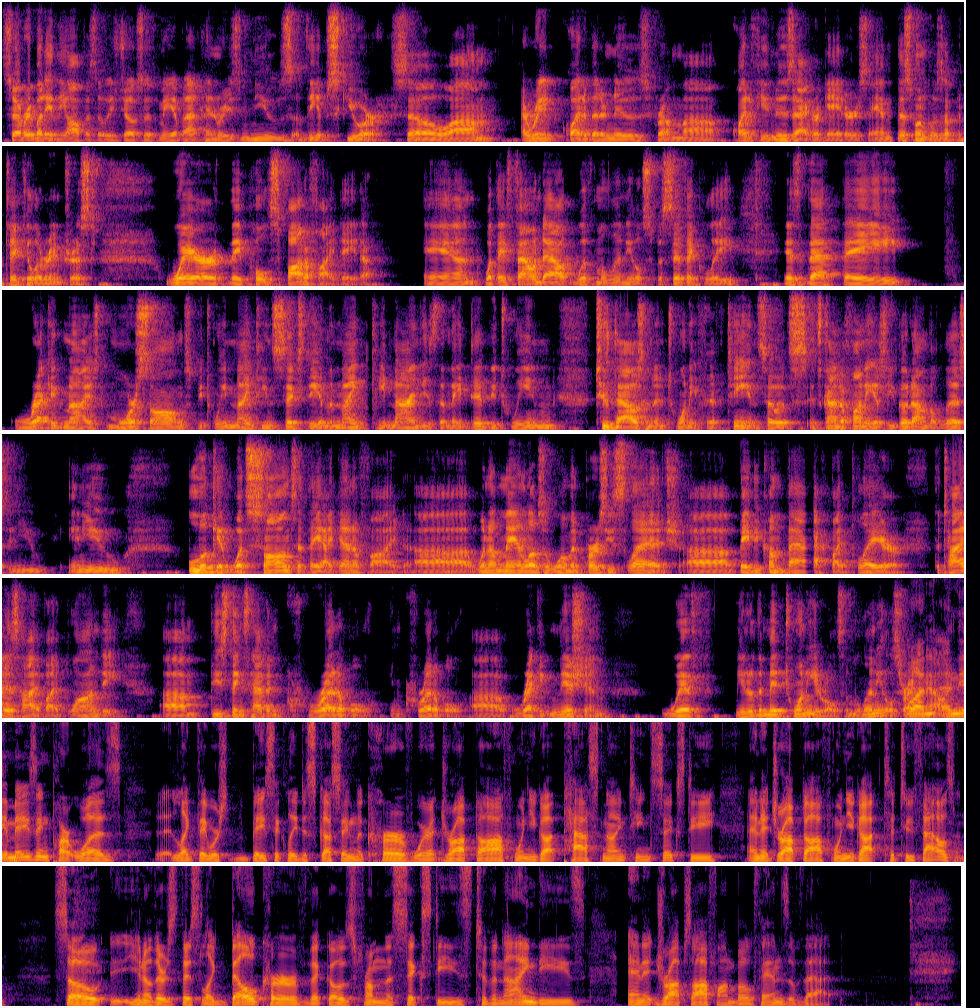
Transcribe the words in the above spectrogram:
So everybody in the office always jokes with me about Henry's news of the obscure. So um, I read quite a bit of news from uh, quite a few news aggregators, and this one was of particular interest, where they pulled Spotify data. And what they found out with millennials specifically is that they recognized more songs between 1960 and the 1990s than they did between 2000 and 2015. So it's it's kind of funny as you go down the list and you and you look at what songs that they identified. Uh, when a Man Loves a Woman, Percy Sledge, uh, Baby Come Back by Player, The Tide is High by Blondie. Um, these things have incredible, incredible uh, recognition with you know the mid 20 year olds, the millennials right well, and, now. And the amazing part was like they were basically discussing the curve where it dropped off when you got past 1960 and it dropped off when you got to 2000 so, you know, there's this like bell curve that goes from the 60s to the 90s and it drops off on both ends of that.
